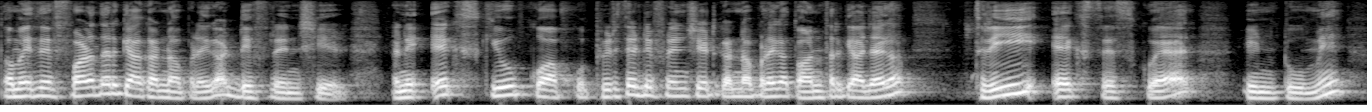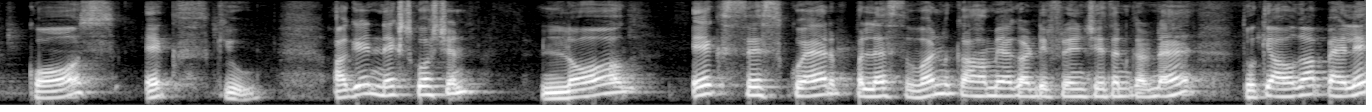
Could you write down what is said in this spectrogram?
तो हमें इसे फर्दर क्या करना पड़ेगा? डिफ्रेंशिएट यानी एक्स क्यूब को आपको फिर से डिफ्रेंशिएट करना पड़ेगा तो आंसर क्या आ जाएगा? थ्री एक्स स्क्वायर इंटू में cos x cube again next question log x square plus one का हमें अगर डिफ्रेंशिएशन करना है तो क्या होगा पहले?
